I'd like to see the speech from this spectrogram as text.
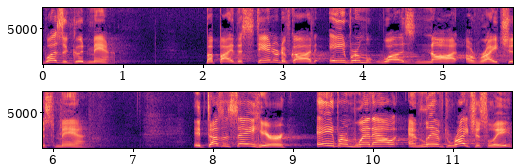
was a good man. But by the standard of God, Abram was not a righteous man. It doesn't say here, Abram went out and lived righteously,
